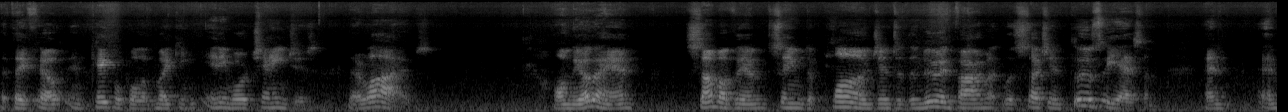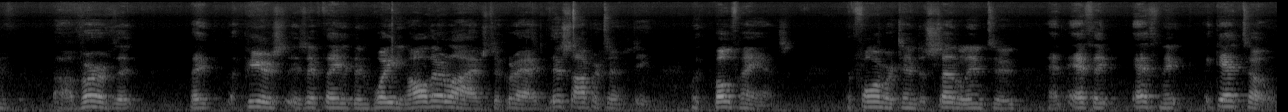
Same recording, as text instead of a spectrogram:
that they felt incapable of making any more changes in their lives. On the other hand, some of them seem to plunge into the new environment with such enthusiasm and, and uh, verve that they appears as if they had been waiting all their lives to grab this opportunity with both hands. The former tend to settle into an ethnic, ethnic ghetto,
